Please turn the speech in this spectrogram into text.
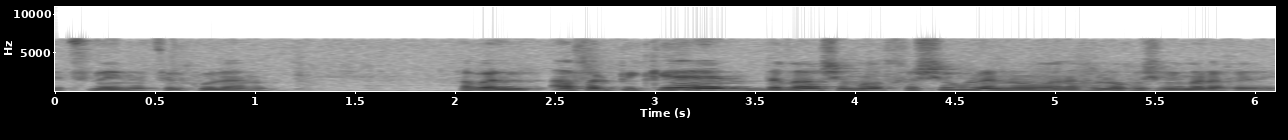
אצלנו, אצל כולנו. אבל אף על פי כן, דבר שמאוד חשוב לנו, אנחנו לא חושבים על אחרים.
